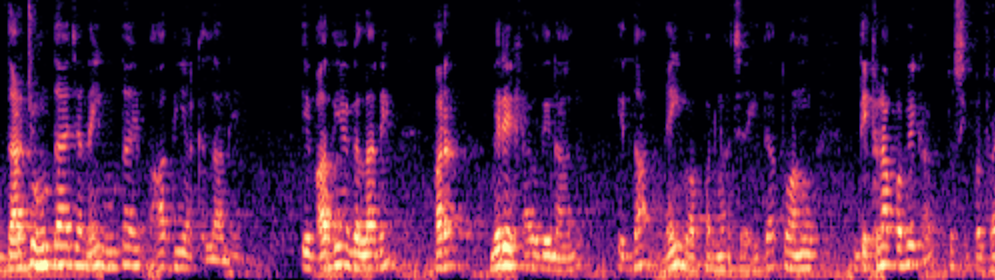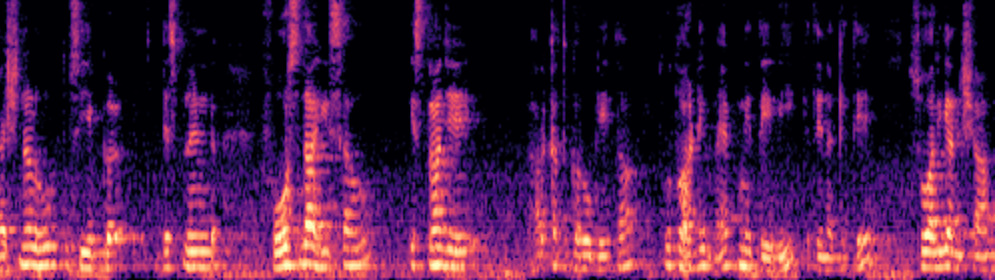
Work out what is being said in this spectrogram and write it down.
ਦਰਜ ਹੁੰਦਾ ਹੈ ਜਾਂ ਨਹੀਂ ਹੁੰਦਾ, ਇਹ ਬਾਅਦ ਦੀਆਂ ਗੱਲਾਂ ਨੇ। ਇਹ ਬਾਅਦ ਦੀਆਂ ਗੱਲਾਂ ਨੇ, ਪਰ ਮੇਰੇ ਖਿਆਲ ਦੇ ਨਾਲ ਇਦਾਂ ਨਹੀਂ ਵਾਪਰਨਾ ਚਾਹੀਦਾ। ਤੁਹਾਨੂੰ ਦੇਖਣਾ ਪਵੇਗਾ, ਤੁਸੀਂ ਪ੍ਰੋਫੈਸ਼ਨਲ ਹੋ, ਤੁਸੀਂ ਇੱਕ ਡਿਸਪਲਿਨਡ ਫੋਰਸ ਦਾ ਹਿੱਸਾ ਹੋ। ਇਸ ਤਰ੍ਹਾਂ ਜੇ ਹਰਕਤ ਕਰੋਗੇ ਤਾਂ ਉਹ ਤੁਹਾਡੇ ਮਹਿਕਮੇ ਤੇ ਵੀ ਕਿਤੇ ਨਾ ਕਿਤੇ ਸਵਾਲੀਆ ਨਿਸ਼ਾਨ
